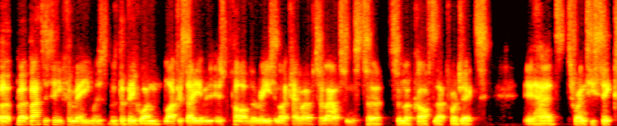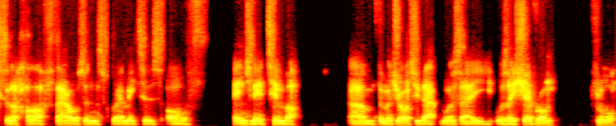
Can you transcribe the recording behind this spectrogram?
but but Battersea for me was was the big one. Like I say, it is part of the reason I came over to Loughton's to to look after that project. It had 26 and a half thousand square meters of engineered timber. Um, the majority of that was a was a chevron floor.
